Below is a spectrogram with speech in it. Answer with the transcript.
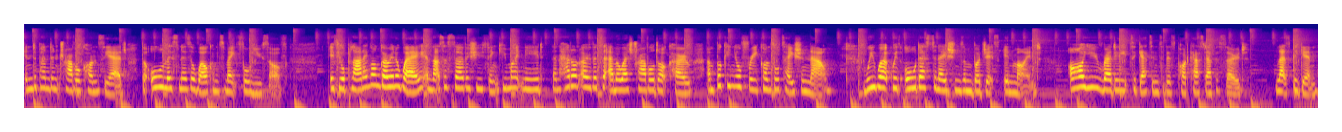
independent travel concierge that all listeners are welcome to make full use of. If you're planning on going away and that's a service you think you might need, then head on over to mostravel.co and book in your free consultation now. We work with all destinations and budgets in mind. Are you ready to get into this podcast episode? Let's begin.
